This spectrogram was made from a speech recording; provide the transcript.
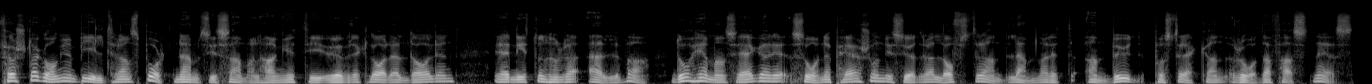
Första gången biltransport nämns i sammanhanget i övre Klarälvdalen 1911 då hemmansägare Sone Persson i Södra Lofstrand lämnar ett anbud på sträckan Råda-Fastnäs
